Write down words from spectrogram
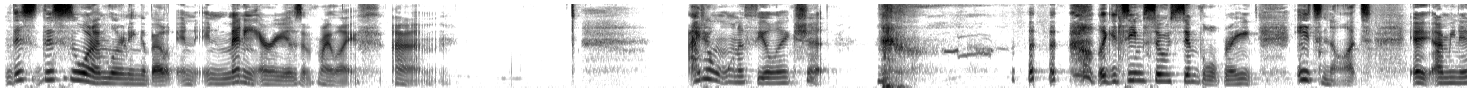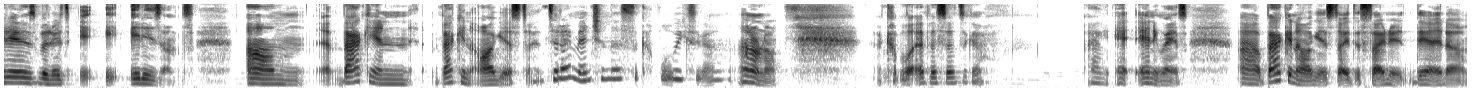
this this is what I'm learning about in in many areas of my life. Um, I don't want to feel like shit. like it seems so simple, right? It's not. I, I mean, it is, but it's it, it, it isn't. Um, back in back in August, did I mention this a couple of weeks ago? I don't know, a couple of episodes ago. I, anyways, uh, back in August, I decided that um,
